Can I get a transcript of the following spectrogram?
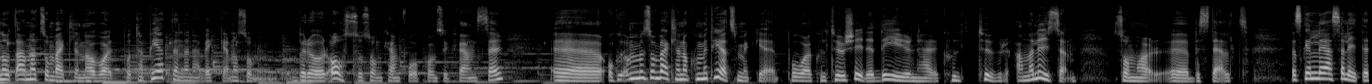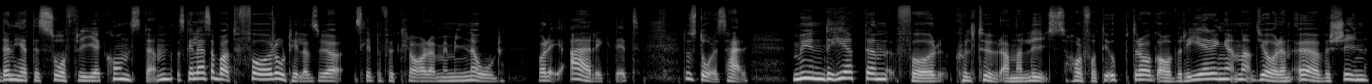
Något annat som verkligen har varit på tapeten den här veckan och som berör oss och som kan få konsekvenser eh, och som verkligen har kommenterats mycket på våra kultursidor det är ju den här kulturanalysen som har eh, beställts. Jag ska läsa lite. Den heter Så fri är konsten. Jag ska läsa bara ett förord till den så jag slipper förklara med mina ord vad det är riktigt. Då står det så här. Myndigheten för kulturanalys har fått i uppdrag av regeringen att göra en översyn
